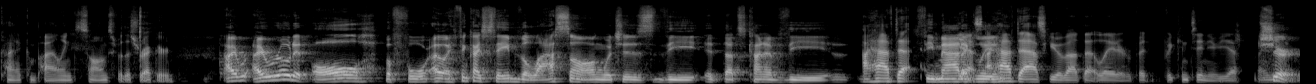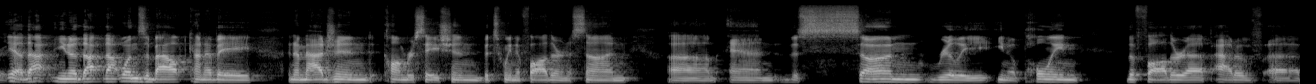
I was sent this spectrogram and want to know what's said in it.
kind of compiling songs for this record? I, I wrote it all before. Oh, I think I saved the last song, which is the it, that's kind of the I have to thematically. Yes, I have to ask you about that later, but but continue. Yeah, I Sure. Yeah, that you know that that one's about kind of a an imagined conversation between a father and a son, um, and the son really you know pulling the father up out of uh,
